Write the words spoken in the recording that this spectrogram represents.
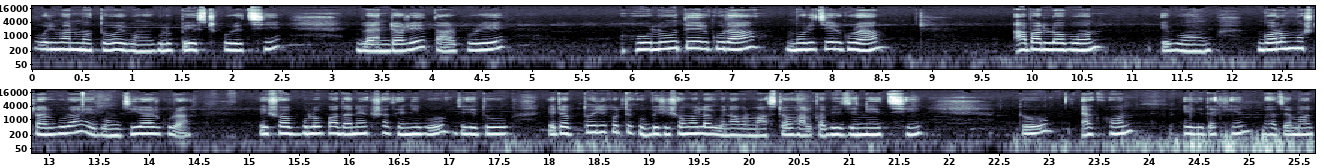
পরিমাণ মতো এবং এগুলো পেস্ট করেছি ব্লেন্ডারে। তারপরে হলুদের গুঁড়া, মরিচের গুঁড়া আবার লবণ এবং গরম মশলার গুঁড়া এবং জিরার গুঁড়া। এই সবগুলো উপাদান একসাথে নিব, যেহেতু এটা তৈরি করতে খুব বেশি সময় লাগবে না, আবার মাছটাও হালকা ভেজে নিয়েছি। তো এখন এই যে দেখেন ভাজা মাছ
